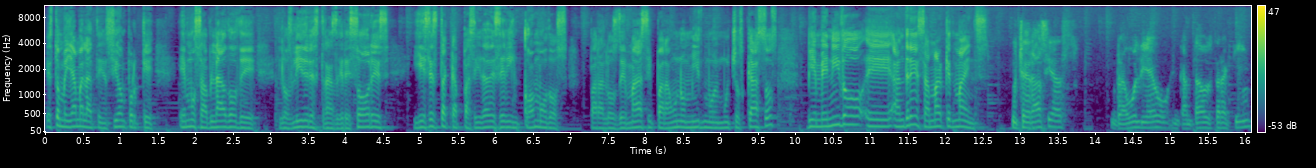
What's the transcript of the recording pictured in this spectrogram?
Esto me llama la atención porque hemos hablado de los líderes transgresores y es esta capacidad de ser incómodos para los demás y para uno mismo en muchos casos. Bienvenido eh, Andrés a Market Minds. Muchas gracias, Raúl, Diego, encantado de estar aquí.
